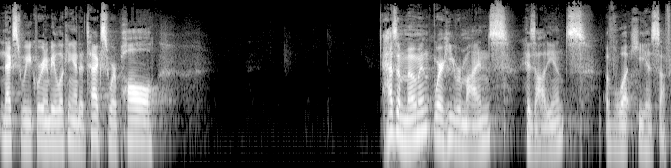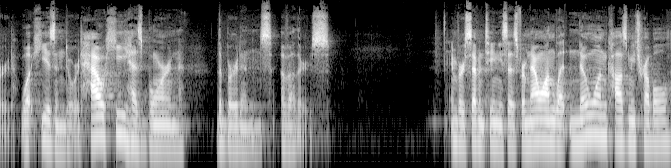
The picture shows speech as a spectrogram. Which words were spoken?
Next week, we're going to be looking at a text where Paul has a moment where he reminds his audience of what he has suffered, what he has endured, how he has borne the burdens of others. In verse 17, he says, From now on, let no one cause me trouble,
